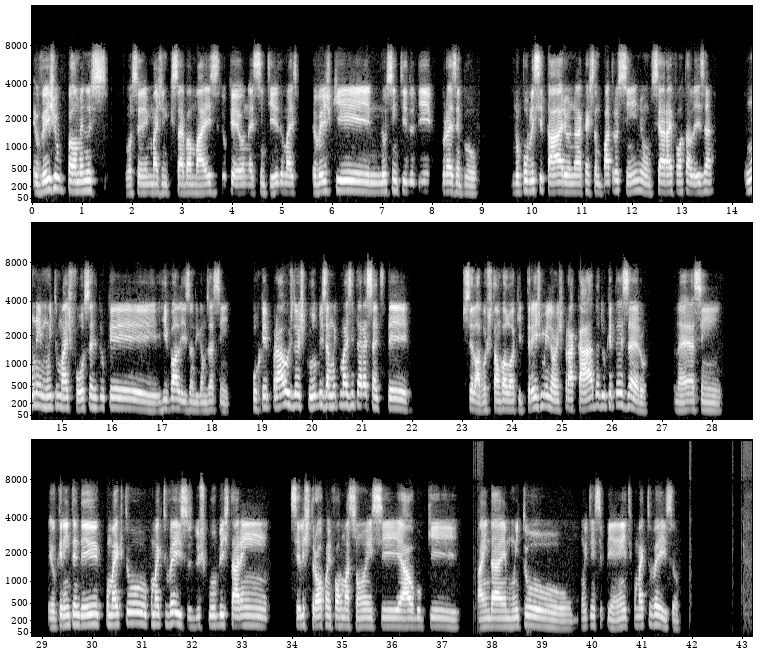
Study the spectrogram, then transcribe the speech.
eu vejo, pelo menos, você imagino que saiba mais do que eu nesse sentido, mas eu vejo que no sentido de, por exemplo, no publicitário, na questão do patrocínio, Ceará e Fortaleza unem muito mais forças do que rivalizam, digamos assim. Porque para os dois clubes é muito mais interessante ter, sei lá, vou chutar um valor aqui, 3 milhões para cada do que ter zero, né? Assim, eu queria entender como é que tu, como é que tu vê isso, dos clubes estarem, se eles trocam informações, se é algo que ainda é muito, muito incipiente, como é que tu vê isso?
